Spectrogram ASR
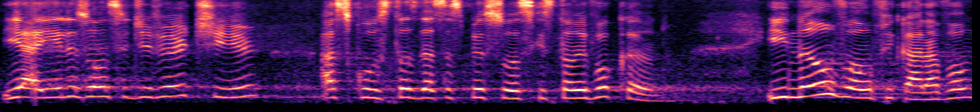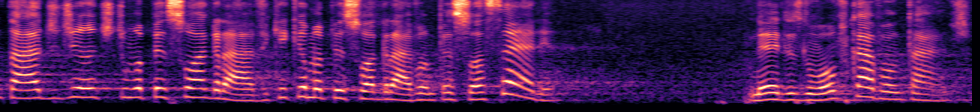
E aí eles vão se divertir às custas dessas pessoas que estão evocando. E não vão ficar à vontade diante de uma pessoa grave. O que é uma pessoa grave? Uma pessoa séria. Né? Eles não vão ficar à vontade.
